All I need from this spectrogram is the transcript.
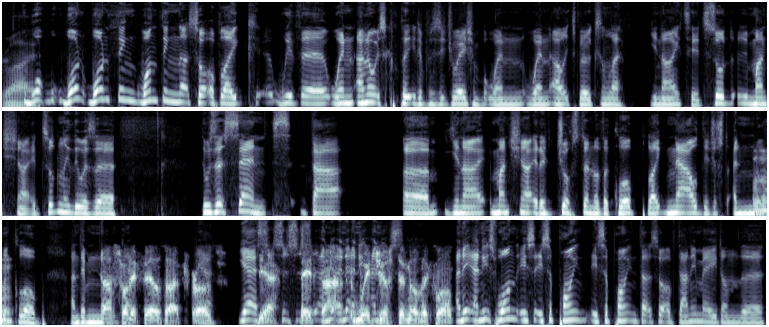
Right. What, one one thing one thing that sort of like with uh, when I know it's a completely different situation, but when when Alex Ferguson left United, so Manchester United, suddenly there was a there was a sense that um United Manchester United are just another club. Like now they're just another club, and they're not. That's what it feels like for Yeah. us. Yes, yeah, and- that. and- and- we're and just another club. and it, and it's one it's it's a point it's a point that sort of Danny made on the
